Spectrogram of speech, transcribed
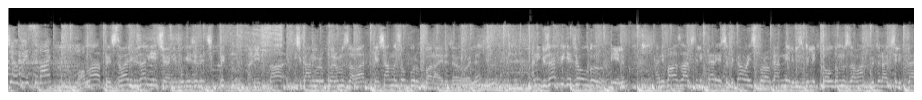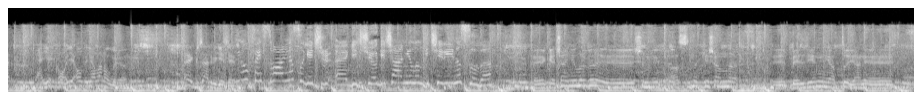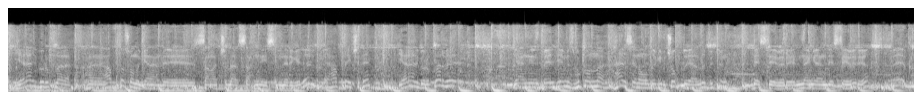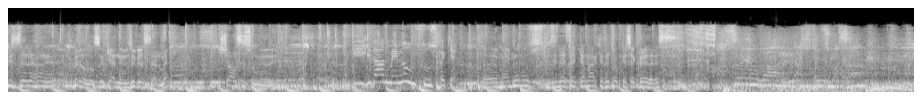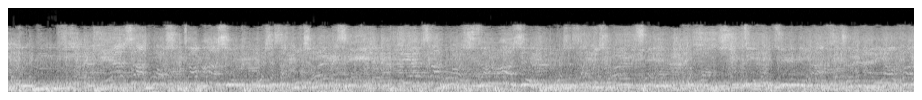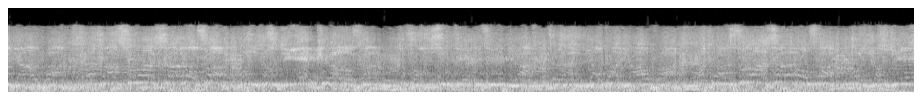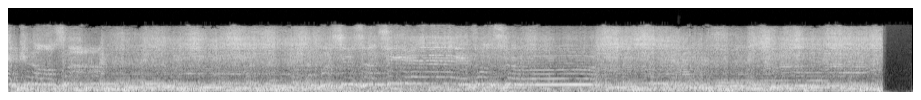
she'll be Valla festival güzel geçiyor. Hani bu gece de çıktık. Hani daha çıkan gruplarımız da var. Keşan'da çok grup var ayrıca böyle. Hani güzel bir gece oldu diyelim. Hani bazı aksilikler yaşadık ama hiç problem değil. Biz birlikte olduğumuz zaman bütün aksilikler yani yalan oluyor. Evet güzel bir gece. Yıl festival nasıl geçir- e, geçiyor? Geçen yılın içeriği nasıldı? Ee, geçen yıla göre e, şimdi aslında Keşan'da e, belediyenin yaptığı yani e, yerel gruplara e, hafta sonu genelde e, sanatçılar sahne isimleri geliyor. E, hafta içi de yerel gruplar ve yani belediyemiz bu konuda her sene olduğu gibi çok duyarlı. Bütün desteği veriyor. Elinden gelen desteği veriyor. Ve bizlere hani biraz olsun kendimizi gösterme şansı sunuyor. diyeyim. İlgiden memnun musunuz peki? Ee, memnunuz. Bizi destekleyen herkese çok teşekkür ederiz. Sayılar yaş tutmasak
